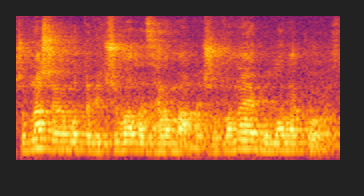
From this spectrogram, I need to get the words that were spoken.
щоб наша робота відчувалась громади, щоб вона була на користь.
